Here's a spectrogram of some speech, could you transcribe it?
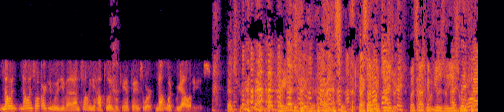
No one, no one's arguing with you about it. I'm telling you how political campaigns work, not what reality is. That's true. Hey, listen, let's not confuse, let's not confuse the I issue think, with Moment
